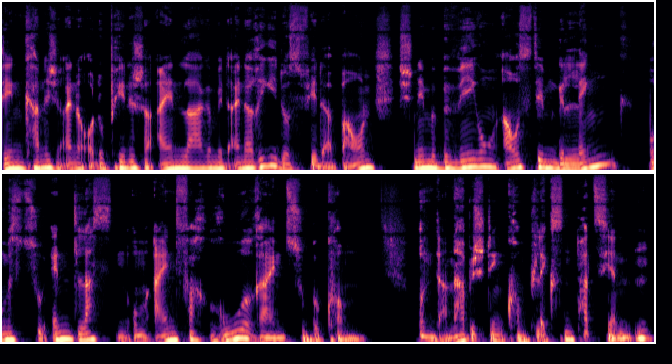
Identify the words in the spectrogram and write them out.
Denen kann ich eine orthopädische Einlage mit einer Rigidusfeder bauen. Ich nehme Bewegung aus dem Gelenk, um es zu entlasten, um einfach Ruhe reinzubekommen. Und dann habe ich den komplexen Patienten,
